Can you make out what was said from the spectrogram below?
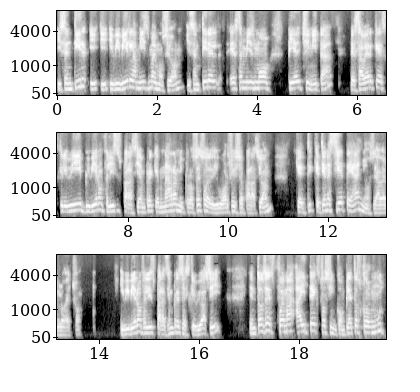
y sentir y, vivir la misma emoción y sentir el, ese mismo piel chinita de saber que escribí Vivieron felices para siempre, que narra mi proceso de divorcio y separación, que, que tiene siete años de haberlo hecho. Y Vivieron felices para siempre se escribió así. Entonces fue más, hay textos incompletos con mucho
